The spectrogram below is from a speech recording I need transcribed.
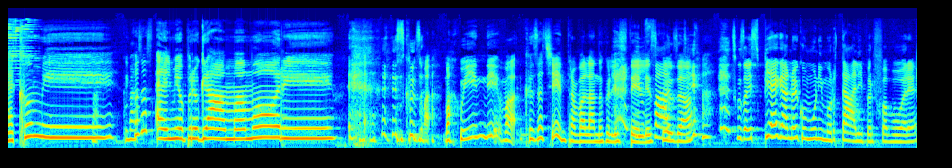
Eccomi. Ma- cosa- È il mio programma, amori. Scusa. Ma, ma quindi, ma cosa c'entra ballando con le stelle, Infatti. scusa? Scusami, spiega a noi comuni mortali, per favore.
